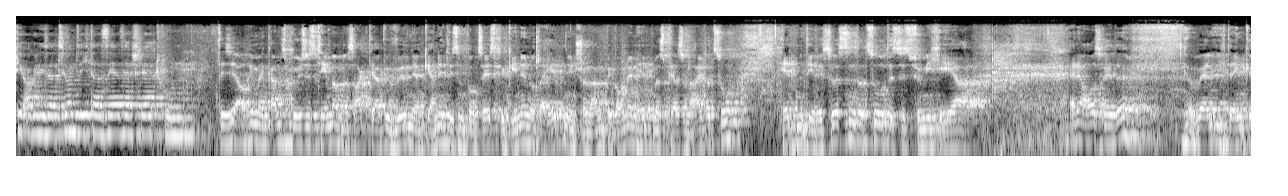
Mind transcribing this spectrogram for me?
die Organisation sich da sehr, sehr schwer tun. Das ist ja auch immer ein ganz böses Thema. Man sagt ja, wir würden ja gerne diesen Prozess beginnen oder hätten ihn schon lange begonnen, hätten wir das Personal dazu, hätten wir die Ressourcen dazu. Das ist für mich eher eine Ausrede, weil ich denke,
